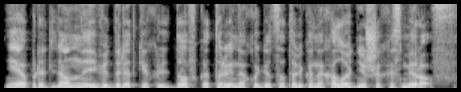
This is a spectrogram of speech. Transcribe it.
и определенные виды редких льдов, которые находятся только на холоднейших из миров.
